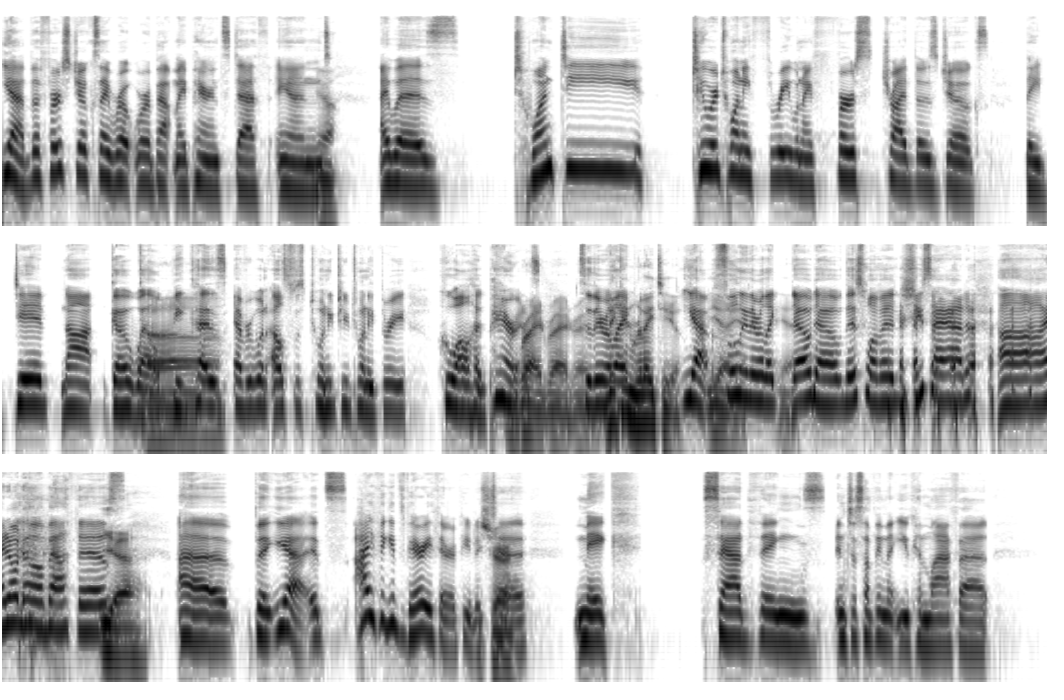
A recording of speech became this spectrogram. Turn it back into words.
Yeah, the first jokes I wrote were about my parents' death, and Yeah. I was 22 or 23 when I first tried those jokes. they did not go well Ah. because everyone else was 22, 23 who all had parents. Right, right, right. So they were can like- relate to you. Yeah, fully. yeah, they were like, yeah. no, no, this woman, she's sad. uh, I don't know about this. Yeah. Uh, but yeah, it's. I think it's very therapeutic Sure. to make sad things into something that you can laugh at.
